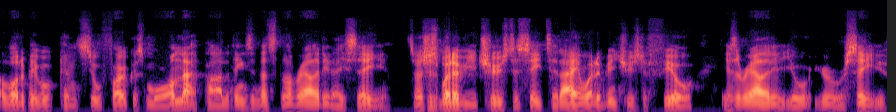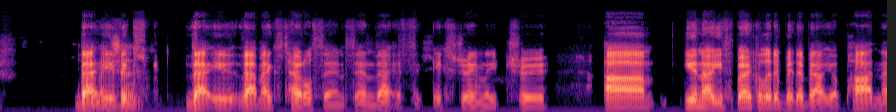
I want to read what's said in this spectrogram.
a lot of people can still focus more on that part of things, and that's the reality they see. So it's just whatever you choose to see today, and whatever you choose to feel is the reality that you'll you'll receive. that makes is ex- that is that makes total sense, and that is extremely true. Um, you know, you spoke a little bit about your partner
